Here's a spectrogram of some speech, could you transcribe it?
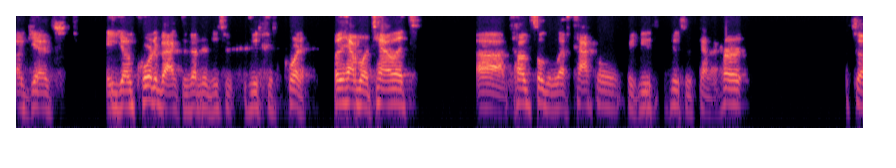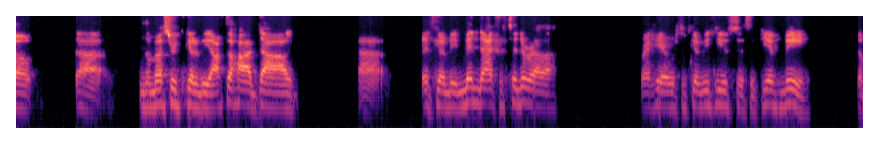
against a young quarterback, the veteran defensive defensive coordinator. But they have more talent. Uh, Tunsil, the left tackle, for Houston, Houston's kind of hurt. So uh, the mustard's going to be off the hot dog. Uh, it's going to be midnight for Cinderella right here, which is going to be Houston. So give me the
